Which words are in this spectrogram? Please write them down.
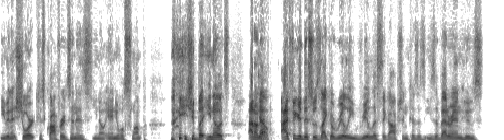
even at short because Crawford's in his, you know, annual slump. but, you know, it's, I don't yeah. know. I figured this was like a really realistic option because he's a veteran who's,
